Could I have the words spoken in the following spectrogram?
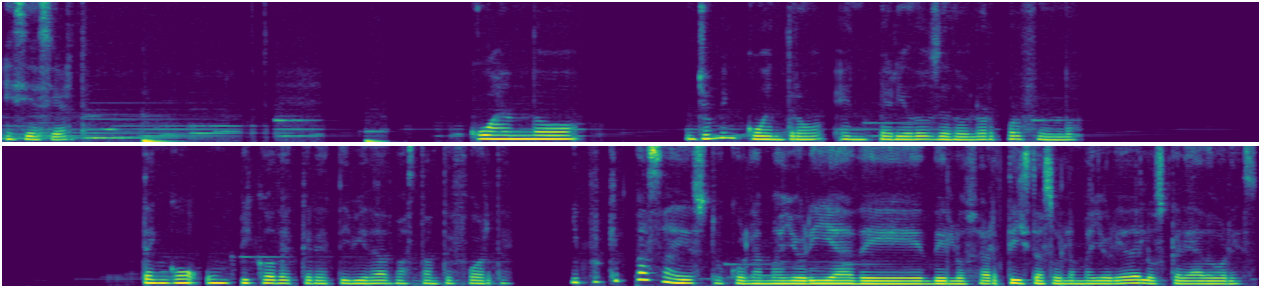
Y sí es cierto. Cuando yo me encuentro en periodos de dolor profundo, tengo un pico de creatividad bastante fuerte ¿Y por qué pasa esto con la mayoría de, de, los artistas o la mayoría de los creadores?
